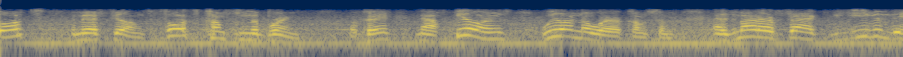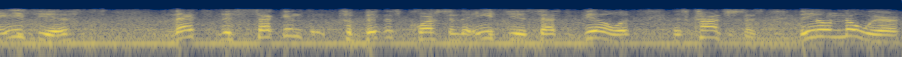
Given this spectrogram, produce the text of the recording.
thoughts and we have feelings. Thoughts come from the brain. Okay? Now feelings, we don't know where it comes from. As a matter of fact, even the atheists that's the second to biggest question the atheists have to deal with is consciousness. They don't know where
